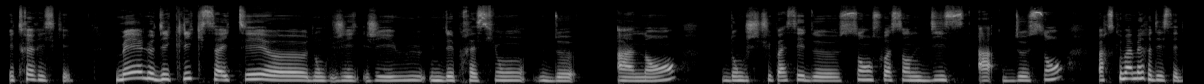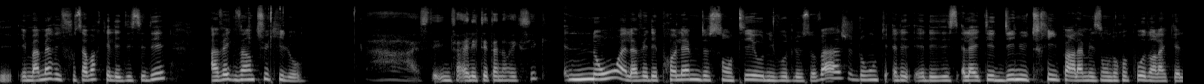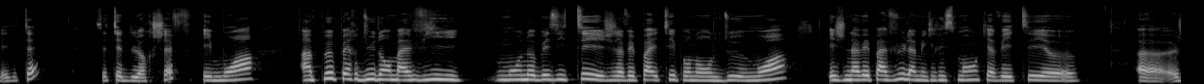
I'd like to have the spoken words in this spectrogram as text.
et très risquées. Mais le déclic, ça a été. euh, donc, j'ai eu une dépression de un an. Donc, je suis passée de 170 à 200 parce que ma mère est décédée. Et ma mère, il faut savoir qu'elle est décédée avec 28 kilos. Elle était anorexique? Non, elle avait des problèmes de santé au niveau de l'œsophage, donc elle, a été dénutrie par la maison de repos dans laquelle elle était. C'était de leur chef. Et moi, un peu perdue dans ma vie, mon obésité, je n'avais pas été pendant deux mois et je n'avais pas vu l'amaigrissement qui avait été, euh, euh,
